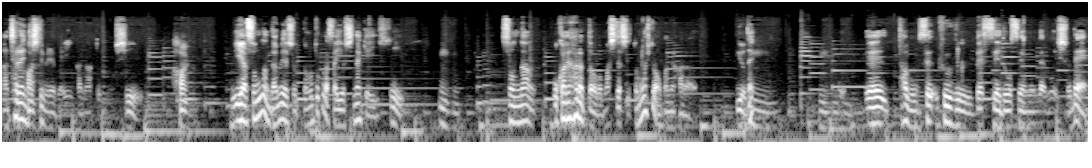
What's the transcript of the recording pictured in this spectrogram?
あチャレンジしてみればいいかなと思うし、はい。いや、そんなんダメでしょって思うところは採用しなきゃいいし、うんうん。そんなお金払った方がマシだしと思う人はお金払うよね。うん。うん。で、多分せ夫婦別姓同姓問題も一緒で、はい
